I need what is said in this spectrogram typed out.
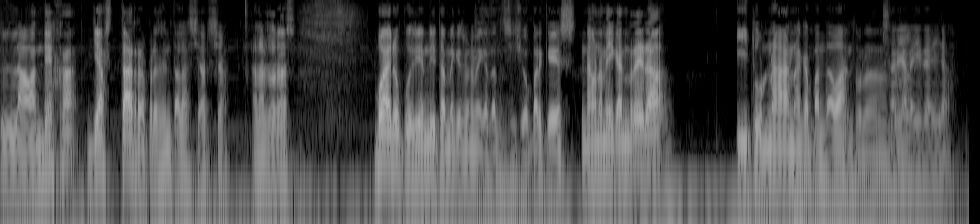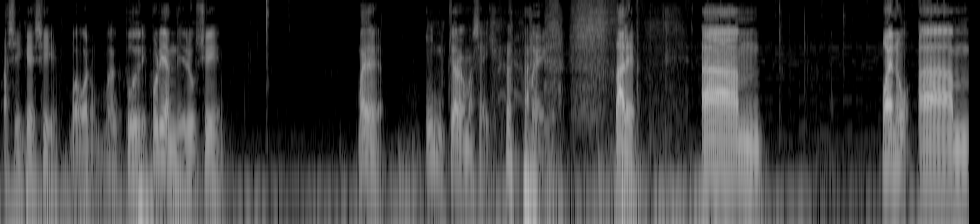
la bandeja ja està representada a la xarxa. Aleshores, bueno, podríem dir també que és una mica de transició, perquè és anar una mica enrere i tornar a anar cap endavant. Tornar... Seria la idea. Així que sí, bueno, podríem dir-ho, sí. Vale. 1,6. vale. Um, bueno, um,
